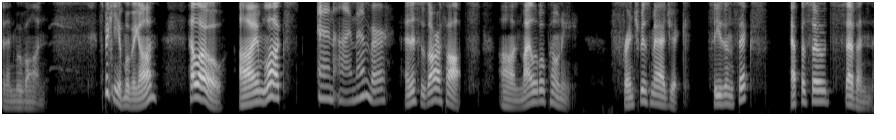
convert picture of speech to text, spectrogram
and then move on. Speaking of moving on, hello, I'm Lux, And I'm Ember. and this is our thoughts on My Little Pony, Friendship is Magic, Season 6, Episode 7,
